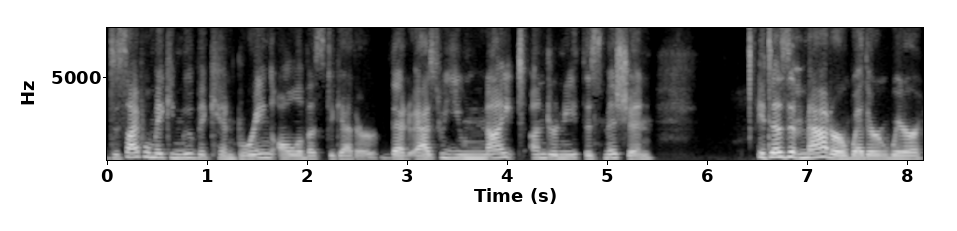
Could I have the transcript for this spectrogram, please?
disciple making movement can bring all of us together that as we unite underneath this mission it doesn't matter whether we're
